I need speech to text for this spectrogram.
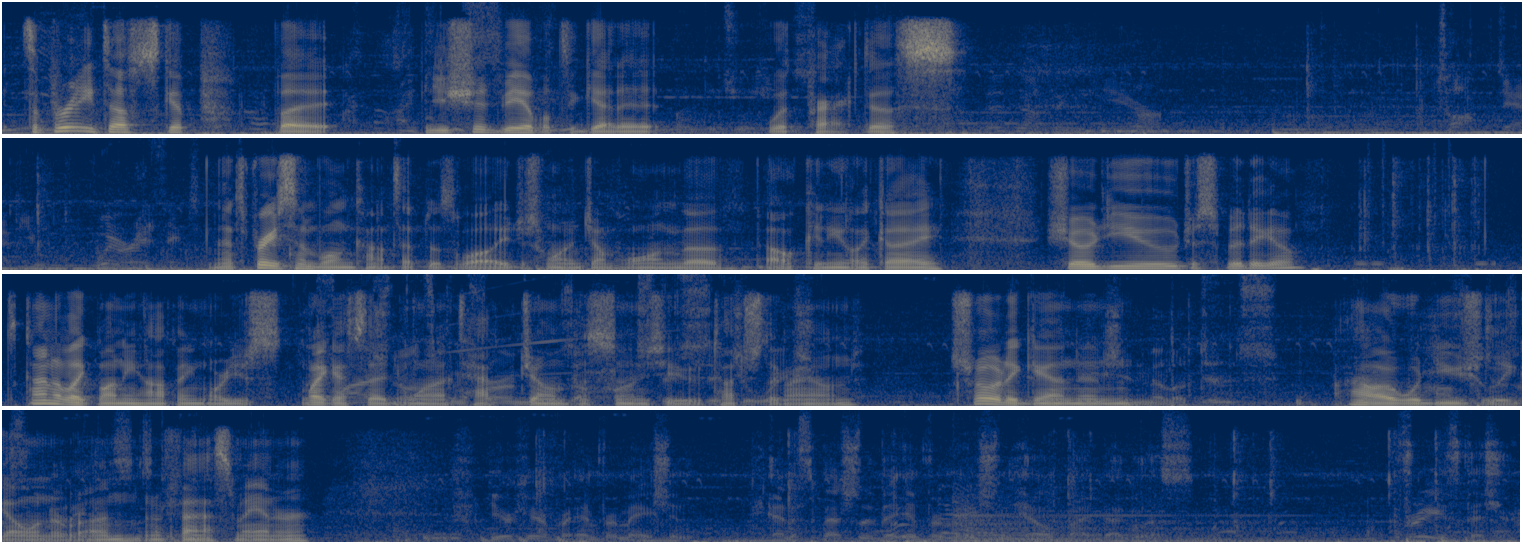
It's a pretty tough skip, but you should be able to get it with practice. It's pretty simple in concept as well. You just want to jump along the balcony like I showed you just a bit ago. It's kind of like bunny hopping where you just, like I said, you want to tap jump as soon as you touch the ground. I'll show it again in how I would usually go in a run in a fast manner. You're here for information, and especially the information held by Douglas. Freeze Fisher.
